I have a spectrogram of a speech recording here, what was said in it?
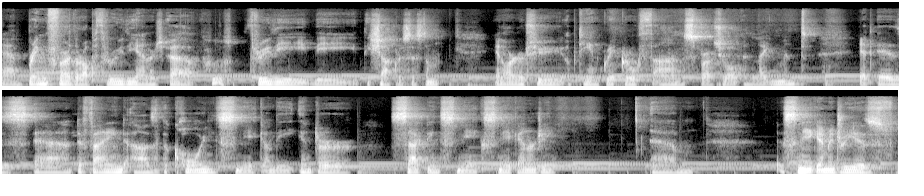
uh, bring further up through the energy uh, through the, the the chakra system in order to obtain great growth and spiritual enlightenment. It is uh, defined as the coiled snake and the intersecting snake, snake energy. Um, snake imagery is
